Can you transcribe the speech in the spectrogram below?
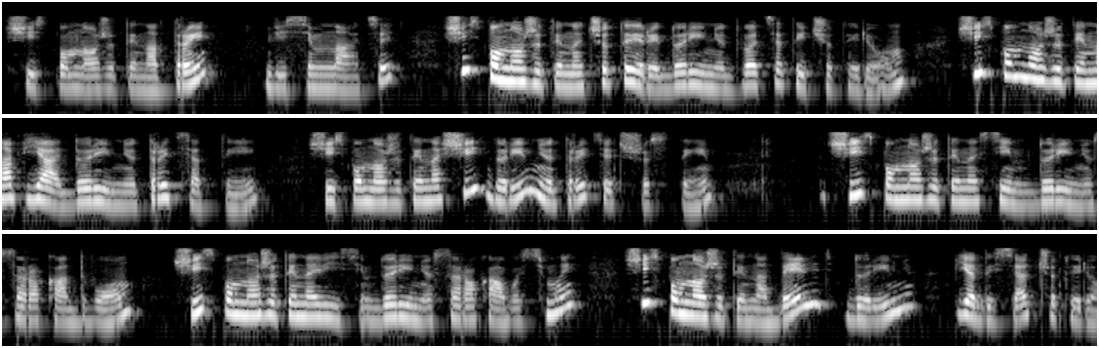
6 помножити на 3 18. 6 помножити на 4 дорівнює 24. 6 помножити на 5 дорівнює 30. 6 помножити на 6 дорівнює 36. 6 помножити на 7 дорівнює 42. 6 помножити на 8 дорівнює 48. 6 помножити на 9 дорівнює 54.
